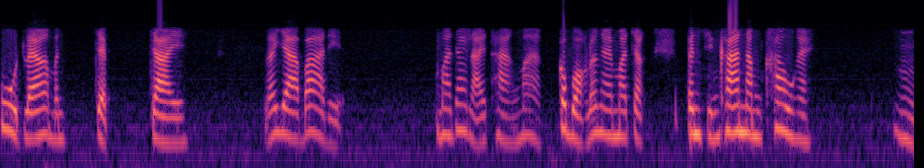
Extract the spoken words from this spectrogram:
พูดแล้วมันเจ็บใจ และยาบ้านี่มาได้หลายทางมาก ก็บอกแล้วไงมาจากเป็นสินค้านำเข้าไง อืม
